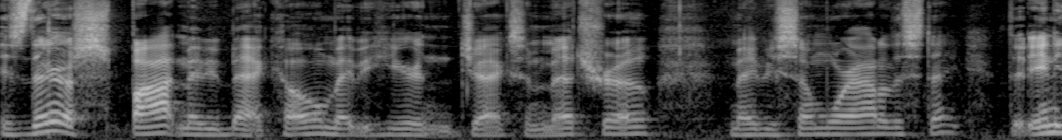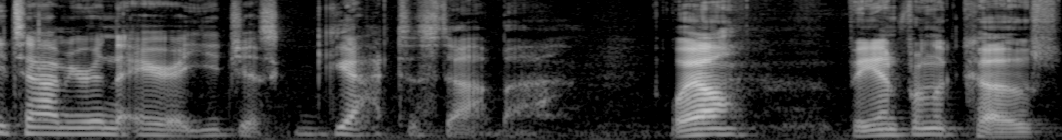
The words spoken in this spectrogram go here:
is there a spot, maybe back home, maybe here in the Jackson Metro, maybe somewhere out of the state, that anytime you're in the area, you just got to stop by? Well, being from the coast,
